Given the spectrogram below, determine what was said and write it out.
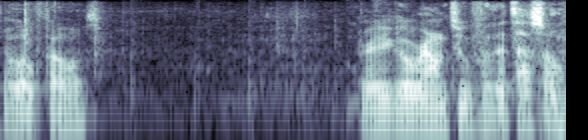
Hello, fellas. Ready to go round two for the tussle.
